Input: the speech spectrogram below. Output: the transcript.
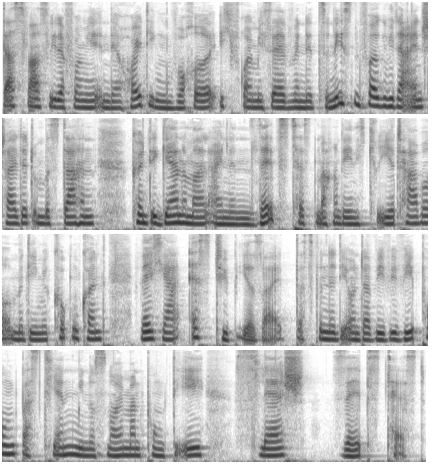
Das war's wieder von mir in der heutigen Woche. Ich freue mich sehr, wenn ihr zur nächsten Folge wieder einschaltet und bis dahin könnt ihr gerne mal einen Selbsttest machen, den ich kreiert habe und mit dem ihr gucken könnt, welcher S-Typ ihr seid. Das findet ihr unter www.bastien-neumann.de slash Selbsttest.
